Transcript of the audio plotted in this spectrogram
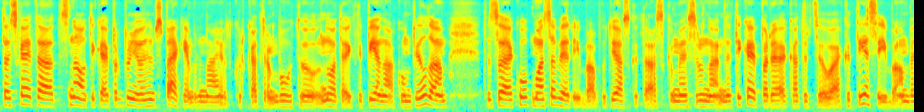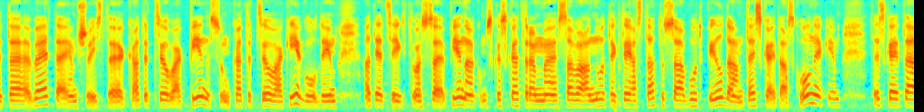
tā skaitā, tas nav tikai par bruņotiem spēkiem runājot, kur katram būtu noteikti pienākumi pildām. Tas kopumā sabiedrībā būtu jāskatās, ka mēs runājam ne tikai par katra cilvēka tiesībām, bet vērtējam šīs katra cilvēka pienesumu, katra cilvēka ieguldījumu, attiecīgi tos pienākumus, kas katram savā noteiktajā statusā būtu pildām, tā skaitā skolniekiem, tā skaitā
